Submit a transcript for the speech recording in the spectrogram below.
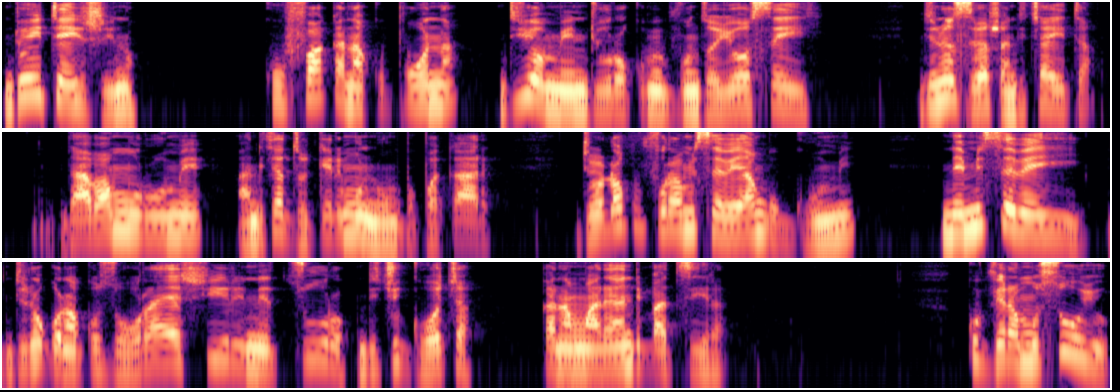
ndoitei zvino. Kufa kana kupona ndiyo mhenduro kumibvunzo yose iyi. Ndinoziva zvandichaita. Ndava murume handichadzokeri munhumbu pakare. Ndinoda kupfuura miseve yangu gumi. Nemiseve iyi ndinogona kuzouraya shiri netsuro ndichigocha kana mwari andibatsira. Kubvira musi uyu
